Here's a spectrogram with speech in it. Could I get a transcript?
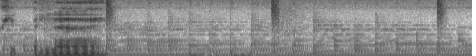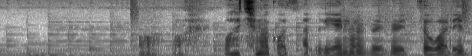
ควิปไปเลยอ๋ออ๋อว่าจะมากดสัตว์เลี้ยงมันไปไปตัวที่แฝ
